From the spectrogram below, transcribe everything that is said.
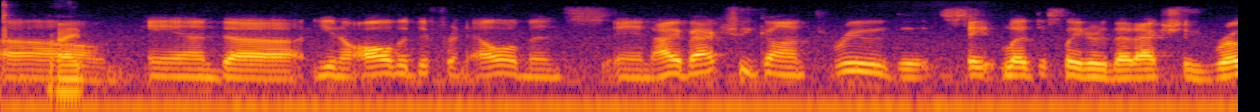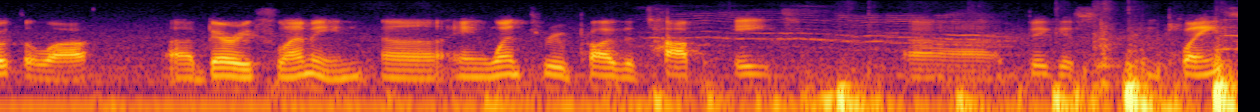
Um, right. and uh, you know all the different elements. And I've actually gone through the state legislator that actually wrote the law, uh, Barry Fleming, uh, and went through probably the top eight uh, biggest complaints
